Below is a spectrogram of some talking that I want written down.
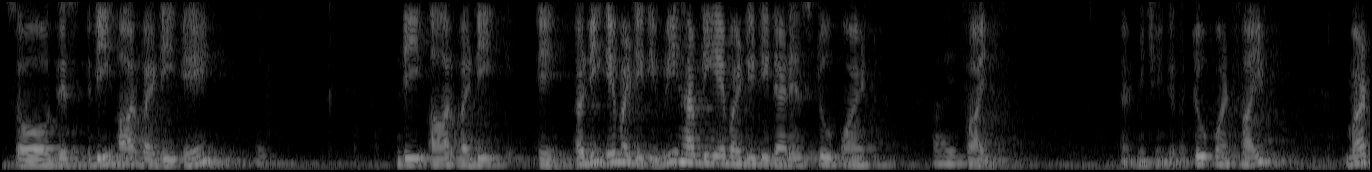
So this dr by dA, dr by dA, uh, dA by dt. We have dA by dt that is 2.5. 5 Let me change it. 2.5. But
